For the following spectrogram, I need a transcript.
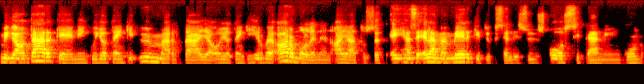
mikä on tärkeä niin kuin jotenkin ymmärtää ja on jotenkin hirveän armollinen ajatus, että eihän se elämän merkityksellisyys ole sitä niin kuin,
